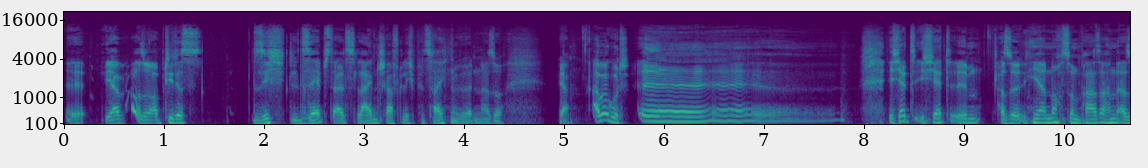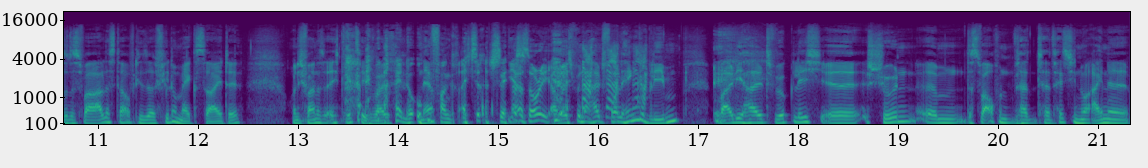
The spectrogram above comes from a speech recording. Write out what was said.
äh, ja, also ob die das sich selbst als leidenschaftlich bezeichnen würden. Also ja, aber gut. Äh, ich hätte, ich hätte, ähm, also hier noch so ein paar Sachen, also das war alles da auf dieser Philomax-Seite und ich fand das echt witzig, weil... Eine umfangreiche Recherche. Ja, sorry, aber ich bin halt voll hängen geblieben, weil die halt wirklich äh, schön, ähm, das war auch tatsächlich nur eine,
